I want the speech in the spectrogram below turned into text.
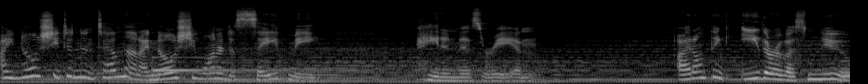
I know she didn't intend that. I know she wanted to save me pain and misery, and I don't think either of us knew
